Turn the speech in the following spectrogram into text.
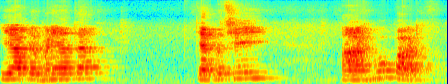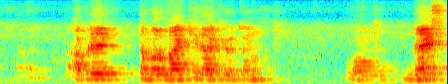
એ આપણે ભણ્યા હતા. ત્યાર પછી આઠમો પાઠ આપણે તમારો બાકી રાખ્યો હતો. નેક્સ્ટ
